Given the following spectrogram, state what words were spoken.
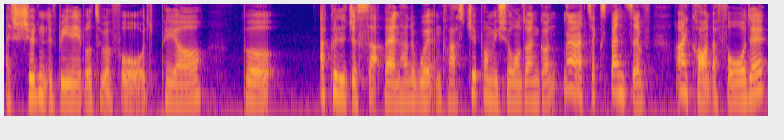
I shouldn't have been able to afford PR, but I could have just sat there and had a working class chip on my shoulder and gone, nah, it's expensive. I can't afford it.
